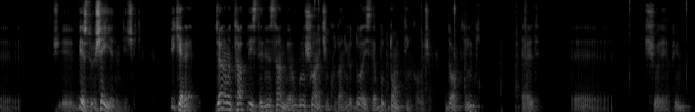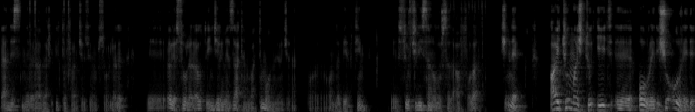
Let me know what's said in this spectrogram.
e, bir sürü şey yedim diyecek. Bir kere canımın tatlı istediğini sanmıyorum. Bunu şu an için kullanıyor. Dolayısıyla bu don't think olacak. Don't think. Evet. Ee, şöyle yapayım. Ben de sizinle beraber ilk defa çözüyorum soruları. Ee, öyle soruları alıp da incelemeye zaten vaktim olmuyor önceden. Onu da belirteyim. Ee, sürçülisan olursa da affola. Şimdi I too much to eat e, already. Şu already.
